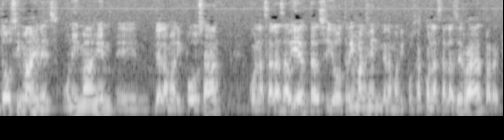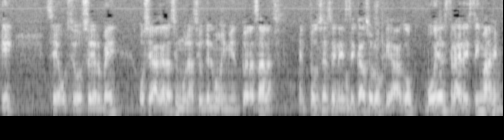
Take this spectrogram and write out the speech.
dos imágenes, una imagen eh, de la mariposa con las alas abiertas y otra imagen de la mariposa con las alas cerradas para que se, se observe o se haga la simulación del movimiento de las alas. Entonces en este caso lo que hago, voy a extraer esta imagen,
